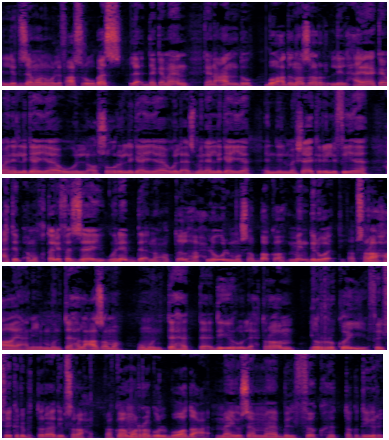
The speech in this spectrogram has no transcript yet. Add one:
اللي في زمنه واللي في عصره وبس. لا ده كمان كان عنده بعد نظر للحياة كمان اللي جاية والعصور اللي جاية والأزمنة اللي جاية إن المشاكل اللي فيها هتبقى مختلفة إزاي؟ ونبدأ نحط لها حلول مسبقة من دلوقتي. فبصراحة يعني منتهى العظمة ومنتهى التقدير والإحترام للرقي في الفكر بالطريقة دي بصراحة. فقام الرجل بوضع ما يسمى بالفقه التقديري.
